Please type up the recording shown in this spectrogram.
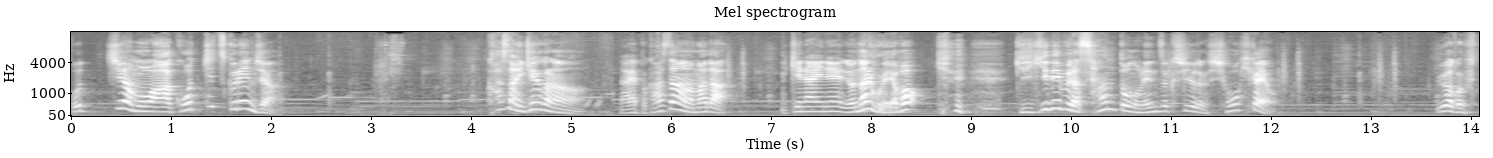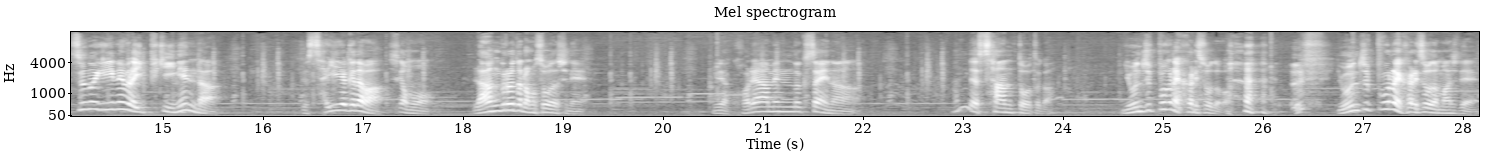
こっちはもうあこっち作れんじゃん。火山いけるかな？あやっぱ火山はまだいけないね。いや何これ？やば ギギネブラ3頭の連続資料とか正気かよ。うわこれ普通のギギネブラ1匹いねえんだ。最悪だわ。しかもラングロドラもそうだしね。いやこれはめんどくさいな。なんだよ3頭とか。40分くらいかかりそうだわ。40分くらいかかりそうだマジで。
